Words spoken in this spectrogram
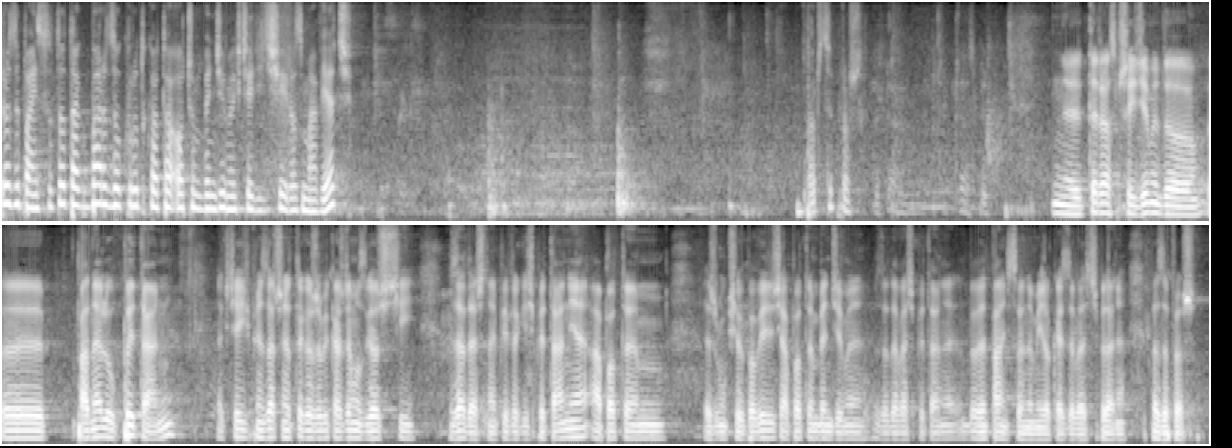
Drodzy Państwo, to tak bardzo krótko to, o czym będziemy chcieli dzisiaj rozmawiać. Bardzo proszę. Teraz przejdziemy do e, panelu pytań. Chcieliśmy zacząć od tego, żeby każdemu z gości zadać najpierw jakieś pytanie, a potem, żeby mógł się wypowiedzieć, a potem będziemy zadawać pytania. Państwo będą mieli okazję zadawać pytania. Bardzo proszę.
